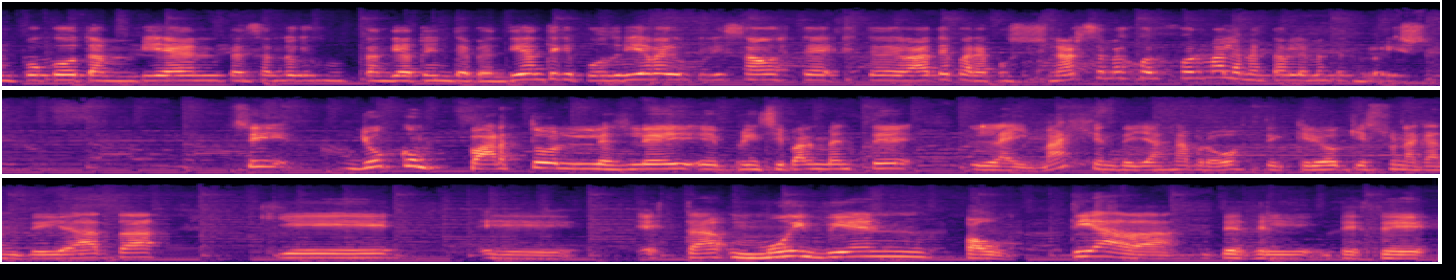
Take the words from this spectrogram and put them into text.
un poco también pensando que es un candidato independiente que podría haber utilizado este, este debate para posicionarse de mejor forma, lamentablemente no lo hizo. Sí, yo comparto, Leslie, principalmente la imagen de Yasna Proboste. Creo que es una candidata que está muy bien pautada desde el, desde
